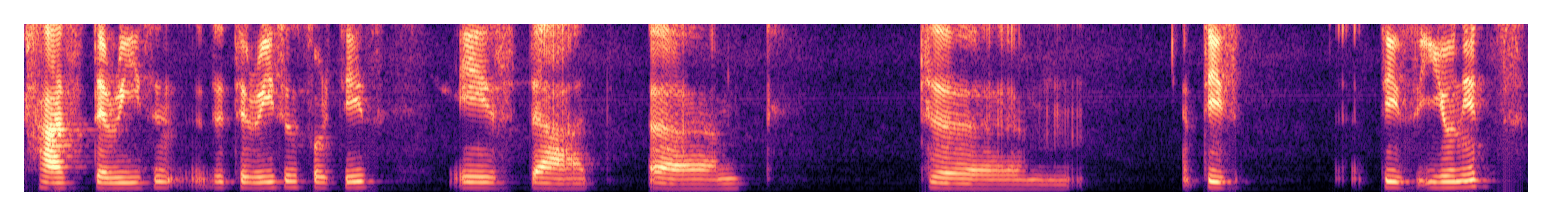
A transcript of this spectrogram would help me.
has the reason the, the, reason for this is that um, the, these these units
